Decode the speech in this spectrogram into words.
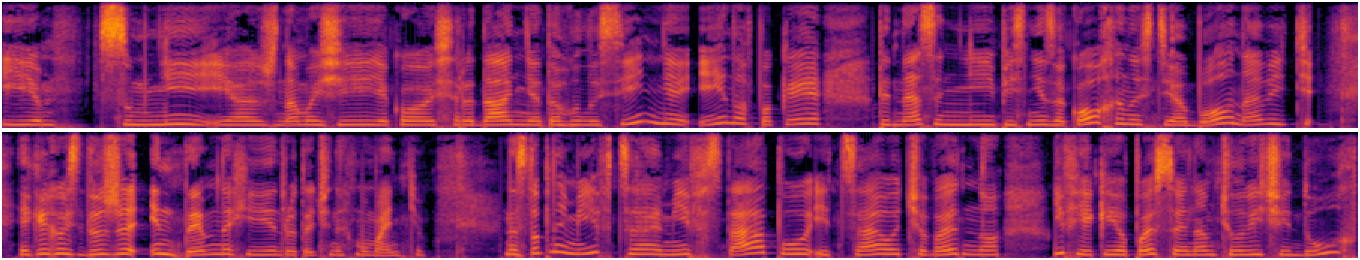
і сумні і аж на межі якогось ридання та голосіння, і навпаки піднесені пісні закоханості або навіть якихось дуже інтимних і еротичних моментів. Наступний міф це міф степу, і це, очевидно, міф, який описує нам чоловічий дух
